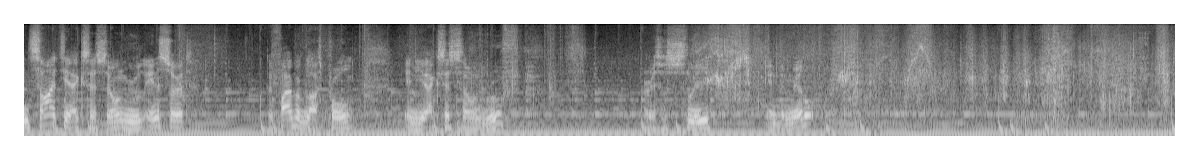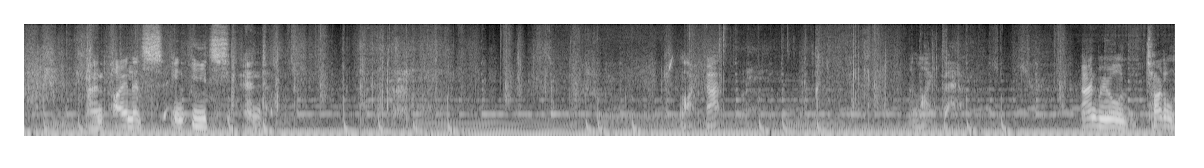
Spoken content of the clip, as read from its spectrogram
Inside the access zone, we will insert the fiberglass pole in the access zone roof. There is a sleeve in the middle. And eyelets in each end. Like that. And like that. And we will toggle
